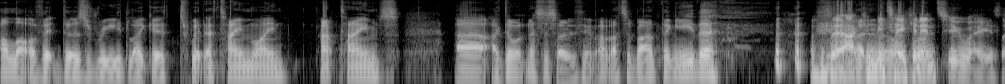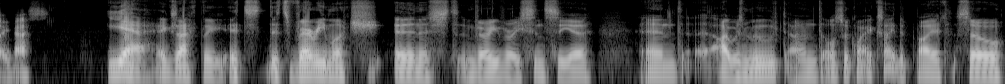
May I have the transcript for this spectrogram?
a lot of it does read like a Twitter timeline at times. Uh, I don't necessarily think that that's a bad thing either. So that can be know, taken but- in two ways, I guess. Yeah, exactly. It's it's very much earnest and very very sincere, and I was moved and also quite excited by it. So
